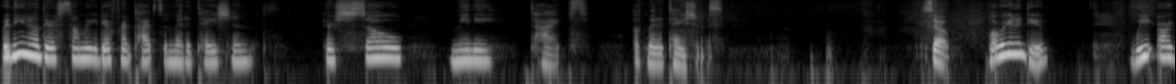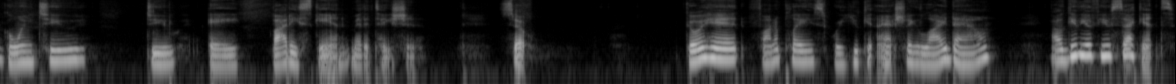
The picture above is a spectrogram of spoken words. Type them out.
But you know, there's so many different types of meditations. There's so many types of meditations. So, what we're going to do, we are going to do a body scan meditation. So, go ahead, find a place where you can actually lie down. I'll give you a few seconds.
